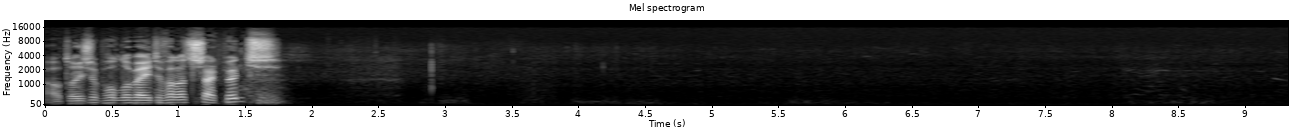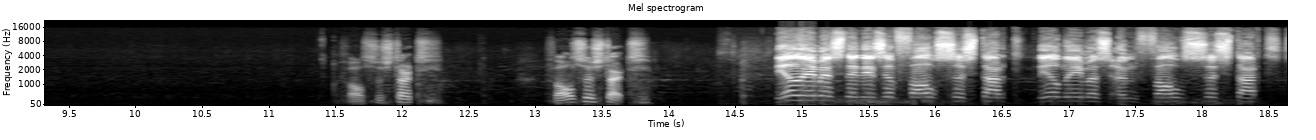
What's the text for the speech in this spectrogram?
Auto is op 100 meter van het startpunt. Valse start. Valse start. Deelnemers, dit is een valse start. Deelnemers, een valse start.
